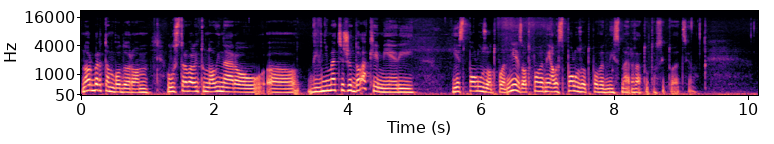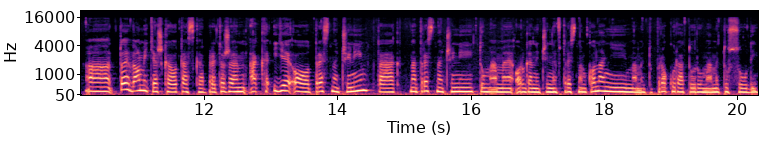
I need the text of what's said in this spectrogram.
Norbertom Bodorom, lustrovali tu novinárov. Uh, vy vnímate, že do akej miery je spolu zodpovedný, nie je zodpovedný, ale spolu zodpovedný smer za túto situáciu? A to je veľmi ťažká otázka, pretože ak ide o trestné činy, tak na trestné činy tu máme orgány činné v trestnom konaní, máme tu prokuratúru, máme tu súdy.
